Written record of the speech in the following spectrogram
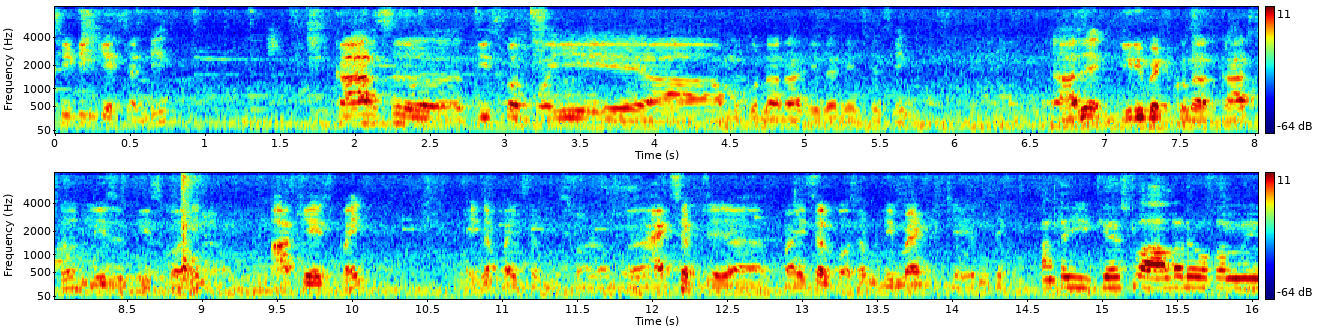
చీటింగ్ కేసు అండి. కార్స్ తీసుకొని పోయి ఆ, అమ్ముకున్నారు అది ఇది అని చెప్పేసి అదే గిరి పెట్టుకున్నారు కార్స్ లీజు తీసుకొని. ఆ కేసుపై అయినా పైసలు తీసుకోవడం యాక్సెప్ట్ పైసల కోసం డిమాండ్ చేయడం. అంటే ఈ కేసులో ఆల్రెడీ ఒకరిని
